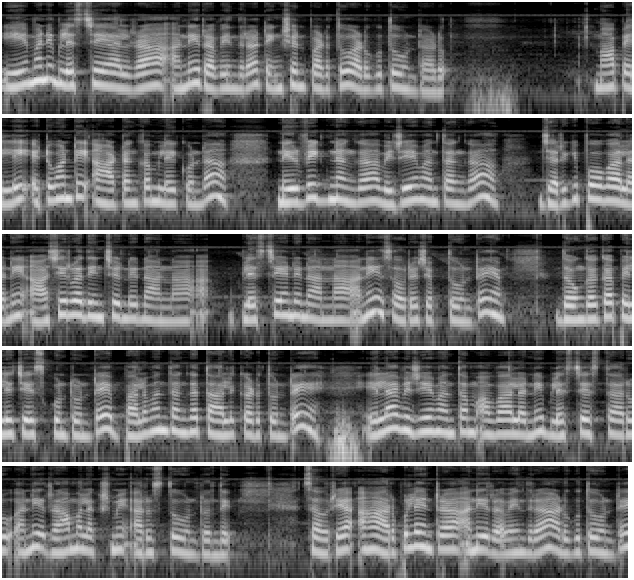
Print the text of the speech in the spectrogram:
ఏమని బ్లెస్ చేయాలరా? అని రవీంద్ర టెన్షన్ పడుతూ అడుగుతూ ఉంటాడు. మా పెళ్ళి ఎటువంటి ఆటంకం లేకుండా నిర్విఘ్నంగా విజయవంతంగా జరిగిపోవాలని ఆశీర్వదించండి నాన్న బ్లెస్ చేయండి నాన్న అని సౌర్య చెప్తూ ఉంటే దొంగగా పెళ్ళి చేసుకుంటుంటే బలవంతంగా తాలి కడుతుంటే ఎలా విజయవంతం అవ్వాలని బ్లెస్ చేస్తారు అని రామలక్ష్మి అరుస్తూ ఉంటుంది. సౌర్య ఆ అరుపులేంట్రా? అని రవీంద్ర అడుగుతూ ఉంటే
